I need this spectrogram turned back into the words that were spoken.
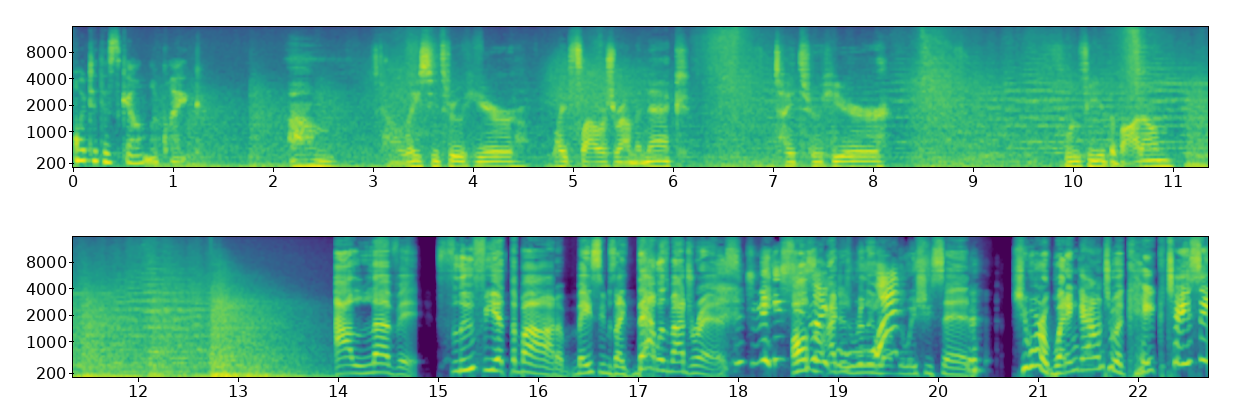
What did this gown look like? Um, it's kind of lacy through here, white flowers around the neck, tight through here, floofy at the bottom. I love it. Floofy at the bottom. Macy was like, that was my dress. Macy's also, like, I just really "What?" love the way she said, she wore a wedding gown to a cake tasting?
